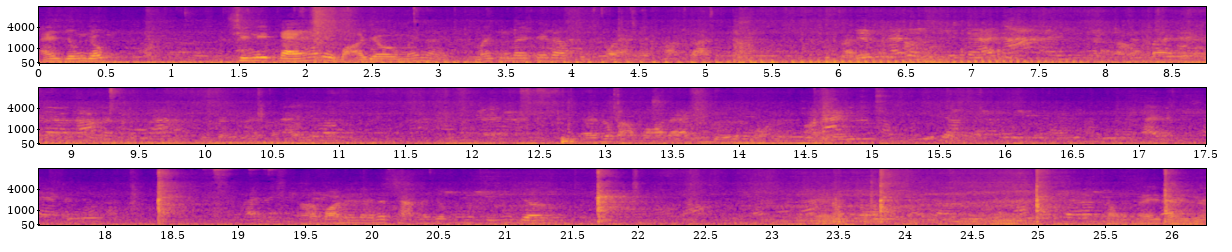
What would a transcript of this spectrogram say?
Ấy Dũng Dũng. Xin ít đá đi bỏ vô mấy này. Mấy cái mấy cái đó cục quà này. Thọt ra Đây nó bảo bỏ lên đây nó sạch là nó chỉ nó dơ Còn đấy đây nó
